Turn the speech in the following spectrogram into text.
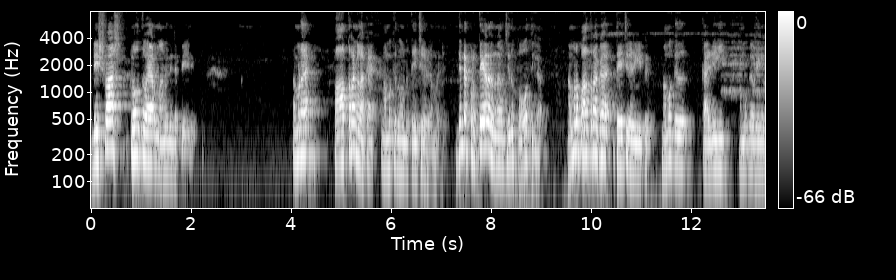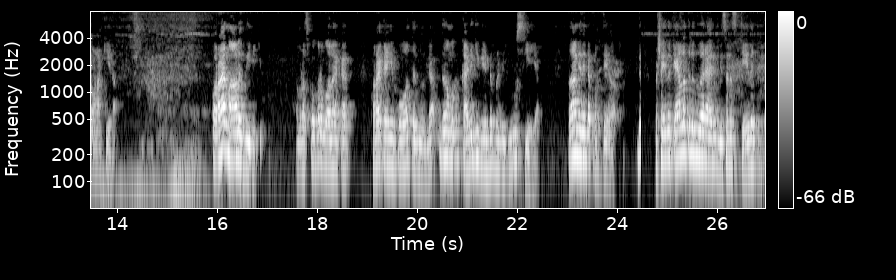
ഡിഷ് വാഷ് ക്ലോത്ത് വെയർ എന്നാണ് ഇതിന്റെ പേര്. നമ്മുടെ പാത്രങ്ങളൊക്കെ നമുക്ക് ഇതുകൊണ്ട് തേച്ച് കഴുകാൻ പറ്റും. ഇതിന്റെ പ്രത്യേകത എന്താണെന്ന് വെച്ചാൽ ഇത് പോകത്തില്ല. നമ്മൾ പാത്രമൊക്കെ തേച്ച് കഴുകിയിട്ട് നമുക്കിത് കഴുകി നമുക്ക് എവിടെയെങ്കിലും ഉണക്കിയിടാം. കുറേ നാൾ ഇത് ഇരിക്കും. നമ്മുടെ സ്കൂക്കർ പോലെയൊക്കെ കുറേ കഴിഞ്ഞ് പോകത്തൊന്നുമില്ല. ഇത് നമുക്ക് കഴുകി വീണ്ടും വീണ്ടും യൂസ് ചെയ്യാം. അതാണ് ഇതിന്റെ പ്രത്യേകത. ഇത് പക്ഷേ ഇത് കേരളത്തിൽ ഇതുവരെ ആരും ബിസിനസ് ചെയ്തിട്ടില്ല.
